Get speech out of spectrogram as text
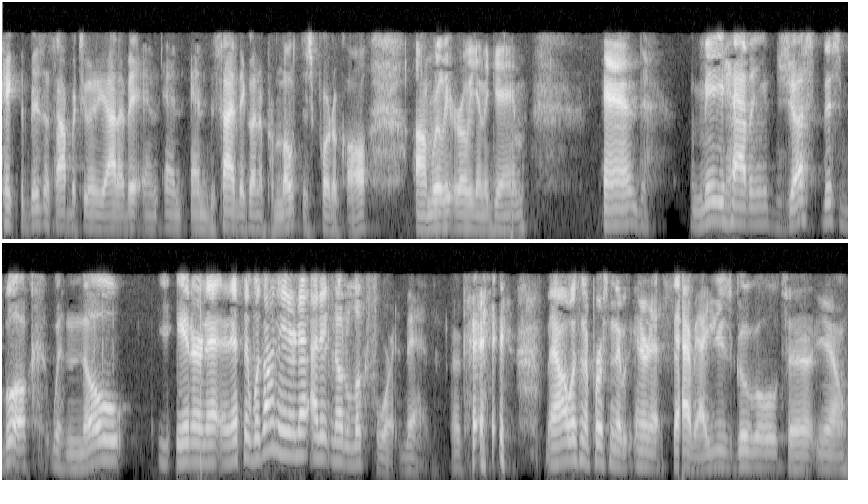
take the business opportunity out of it and and and decide they're going to promote this protocol um, really early in the game, and me having just this book with no internet, and if it was on the internet, I didn't know to look for it then. Okay, now I wasn't a person that was internet savvy. I used Google to you know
